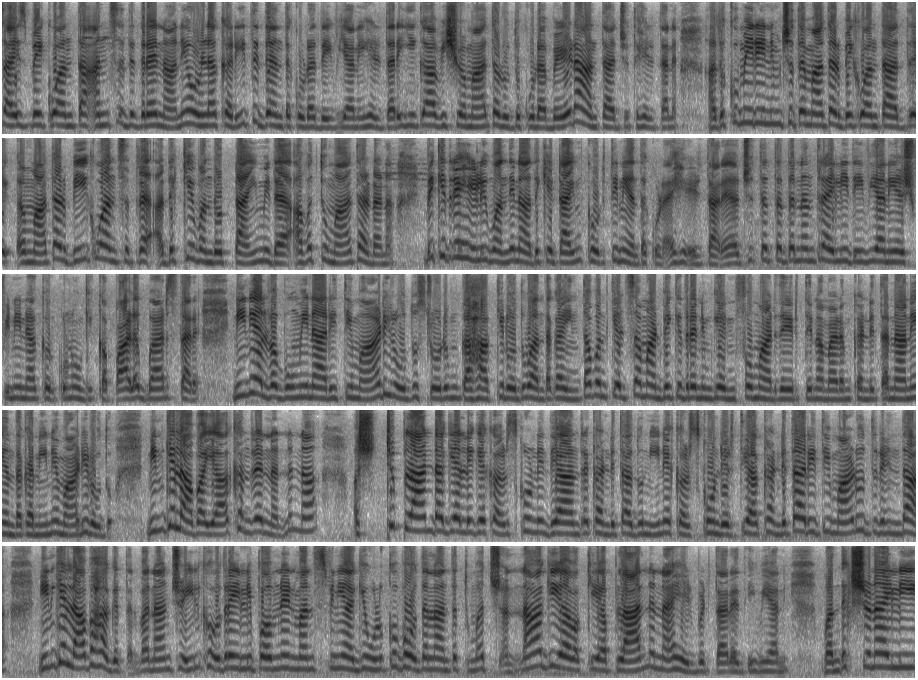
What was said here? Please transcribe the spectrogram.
ಸಾಯಿಸ್ಬೇಕು ಅಂತ ಅನ್ಸದಿದ್ರೆ ನಾನೇ ಅವಳನ್ನ ಕರೀತಿದ್ದೆ ಅಂತ ಕೂಡ ದೇವಿಯಾನಿ ಹೇಳ್ತಾರೆ. ಈಗ ಆ ವಿಷಯ ಮಾತಾಡೋದು ಕೂಡ ಬೇಡ ಅಂತ ಜೊತೆ ಹೇಳ್ತಾನೆ. ಅದಕ್ಕೂ ಮೀರಿ ನಿಮ್ಮ ಜೊತೆ ಮಾತಾಡಬೇಕು ಅಂತ ಅದೇ ಮಾತಾಡಬೇಕು ಅನ್ಸಿದ್ರೆ ಅದಕ್ಕೆ ಒಂದು ಟೈಮ್ ಇದೆ. ಅವತ್ತು ಮಾತಾಡೋಣ. ಬೇಕಿದ್ರೆ ಹೇಳಿ ಒಂದಿನ ಅದಕ್ಕೆ ಟೈಮ್ ಕೊಡ್ತೀನಿ ಅಂತ ಕೂಡ ಹೇಳ್ತಾರೆ. ಅಜಿತ್ ತದನಂತರ ಇಲ್ಲಿ ದೇವಿಯಾನಿ, ಅಶ್ವಿನಿನ ಕರ್ಕೊಂಡು ಹೋಗಿ ಕಪಾಳಕ್ಕೆ ಬಾರಿಸ್ತಾರೆ. ನೀನೇ ಅಲ್ವಾ ಭೂಮಿನ ಆ ರೀತಿ ಮಾಡಿರೋದು ಸ್ಟೋರ್ ರೂಮ್ಗೆ ಹಾಕಿರೋದು ಅಂದಾಗ ಇಂಥ ಒಂದು ಕೆಲಸ ಮಾಡಬೇಕಿದ್ರೆ ನಿಮಗೆ ಇನ್ಫಾರ್ಮ್ ಮಾಡದೇ ಇರ್ತೀನ ಮೇಡಮ್ ಖಂಡಿತ ನಾನೇ ಅಂದಾಗ ನೀನೇ ಮಾಡಿರೋದು. ನಿನಗೆ ಲಾಭ. ಯಾಕಂದರೆ ನನ್ನನ್ನು ಅಷ್ಟು ಪ್ಲ್ಯಾಂಡ್ ಆಗಿ ಅಲ್ಲಿಗೆ ಕರ್ಸ್ಕೊಂಡಿದ್ಯಾ ಅಂದರೆ ಖಂಡಿತ ಅದು ನೀನೇ ಕರ್ಸ್ಕೊಂಡಿರ್ತೀಯ. ಖಂಡಿತ ಆ ರೀತಿ ಮಾಡೋದ್ರಿಂದ ನಿನಗೆ ಲಾಭ ಆಗುತ್ತಲ್ವ? ನಾನು ಜೈಲ್ಗೆ ಹೋದರೆ ಇಲ್ಲಿ ಪರ್ಮನೆಂಟ್ ಮನಸ್ವಿನಿಯಾಗಿ ಉಳ್ಕೋಬಹುದಲ್ಲ ಅಂತ ತುಂಬ ಚೆನ್ನಾಗಿ ಆಕೆಯ ಪ್ಲ್ಯಾನನ್ನು ಹೇಳ್ಬಿಡ್ತಾರೆ ದಿವ್ಯಾನಿ. ಒಂದೇ ಕ್ಷಣ ಇಲ್ಲಿ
